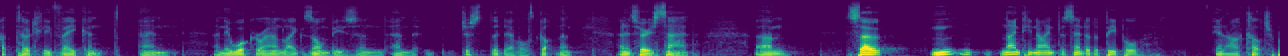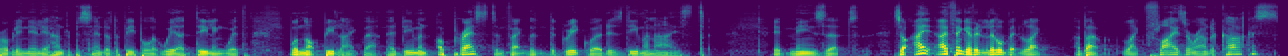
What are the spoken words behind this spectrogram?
are totally vacant and and they walk around like zombies and and just the devil's got them, and it's very sad. Um, so, 99% of the people in our culture, probably nearly 100% of the people that we are dealing with will not be like that. They're demon oppressed. In fact, the, the Greek word is demonized. It means that. So I, I think of it a little bit like about like flies around a carcass.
